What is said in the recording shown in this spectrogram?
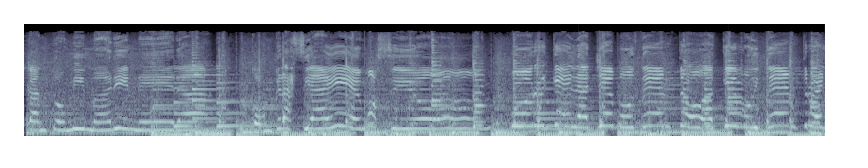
Canto mi marinera con gracia y emoción, porque la llevo dentro, aquí muy dentro en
